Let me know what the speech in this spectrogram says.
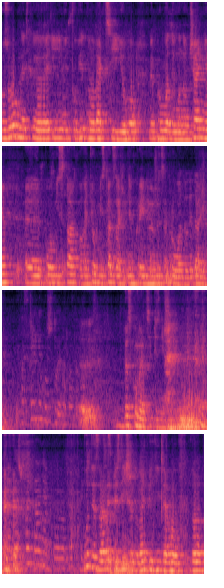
розробник, і відповідно лекції його ми проводимо навчання по містах, багатьох містах Західної України. Ми вже це проводили далі. А скільки коштує така Без комерції пізніше. Це ж питання Буде зараз пізніше, давайте дійдемо до,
